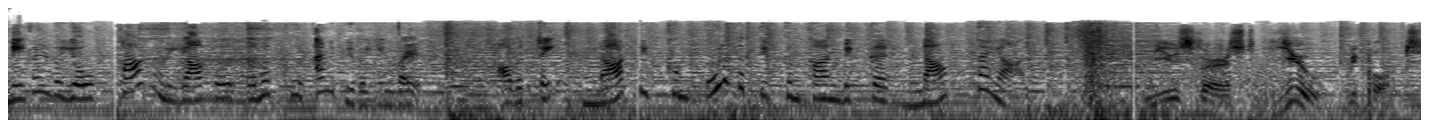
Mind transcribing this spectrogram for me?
நிகழ்வையோ காணொலியாக எமக்கு அனுப்பி வையுங்கள். அவற்றை நாட்டிற்கும் உலகத்திற்கும் காண்பிக்க நாம் தயார். First, you report.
